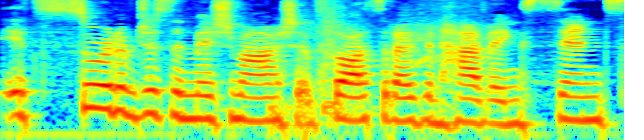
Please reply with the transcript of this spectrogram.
it's sort of just a mishmash of thoughts that I've been having since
